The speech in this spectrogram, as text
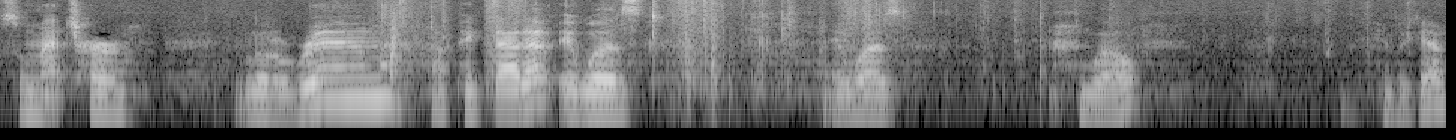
This will match her little room. I picked that up. It was, it was, well, here we go.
